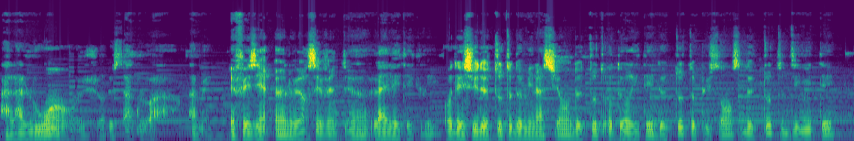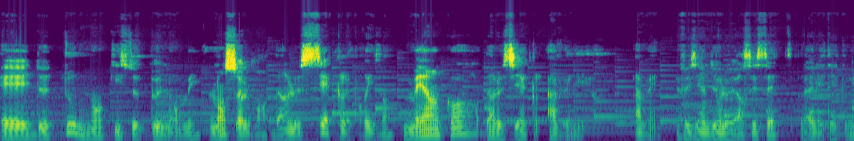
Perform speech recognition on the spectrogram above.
à la louange de sa gloire. Amen. Ephésiens 1, le verset 21, là il est écrit, Au-dessus de toute domination, de toute autorité, de toute puissance, de toute dignité, et de tout nom qui se peut nommer, non seulement dans le siècle présent, mais encore dans le siècle à venir. Amen. Ephésiens 2, le verset 7, là il est écrit,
